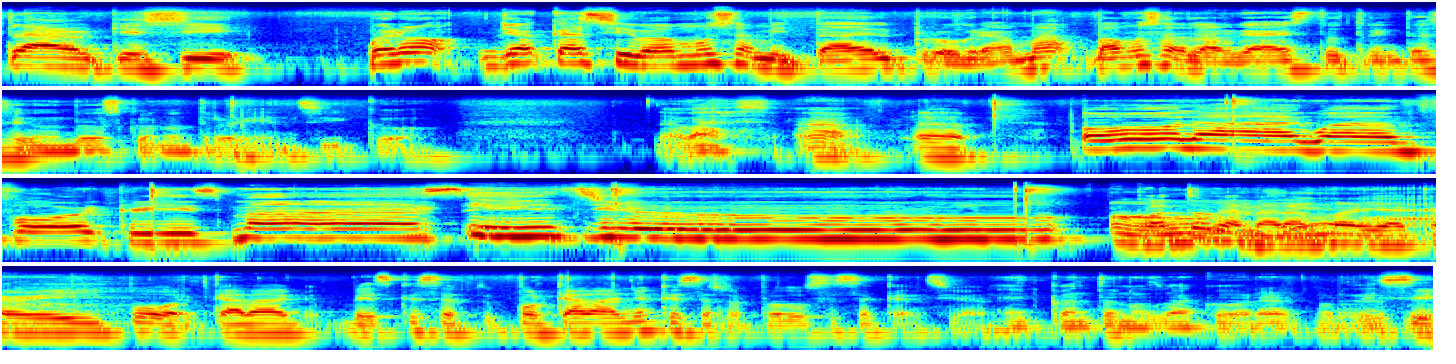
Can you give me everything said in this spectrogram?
Claro que sí. Bueno, ya casi vamos a mitad del programa. Vamos a alargar esto 30 segundos con otro villancico. Ah, Vas. Ah. Ah, All I want for Christmas is you. ¿Cuánto ganará yeah. Mariah Carey por cada vez que se por cada año que se reproduce esa canción? Eh, ¿Cuánto nos va a cobrar por decir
